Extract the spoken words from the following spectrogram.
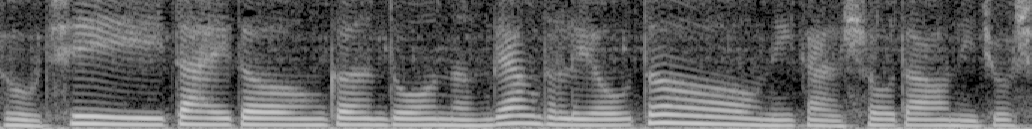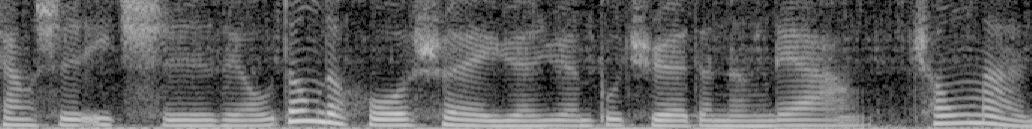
吐气，带动更多能量的流动。你感受到，你就像是一池流动的活水，源源不绝的能量充满。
